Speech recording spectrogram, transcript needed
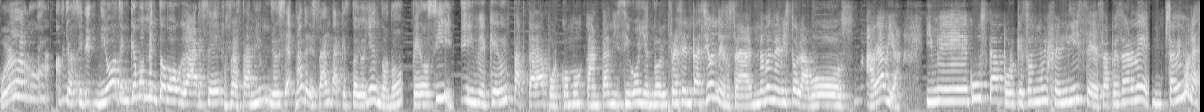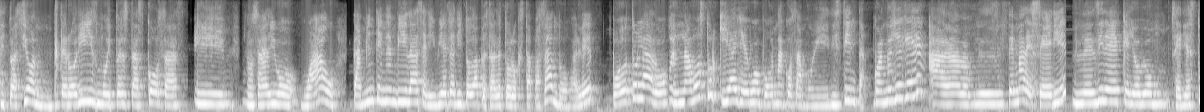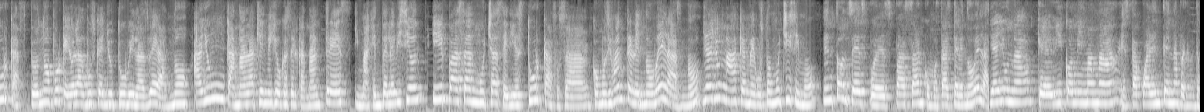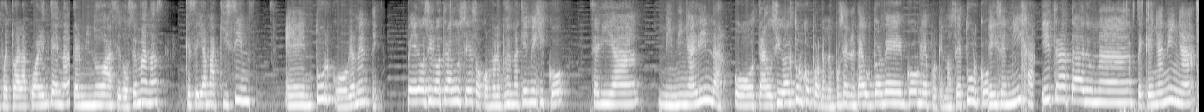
Yo así, Dios, ¿en qué momento va a ahogarse? O sea, hasta a mí yo decía, Madre Santa, que estoy oyendo, ¿no? Pero sí, y me quedo impactada por cómo cantan y sigo oyendo presentaciones, o sea, nada más me he visto la voz Arabia y me gusta porque son muy felices a pesar de, sabemos la situación, el terrorismo y todas estas cosas y, o sea, digo, wow, también tienen vida, se divierten y todo a pesar de todo lo que está pasando, ¿vale? Por otro lado, en la voz turquía llego por una cosa muy distinta. Cuando llegué al tema de serie, les diré que yo veo series turcas, pero no porque yo las busque en YouTube y las vea, no. Hay un canal aquí en México que es el canal 3, Imagen Televisión, y pasan muchas series turcas, o sea, como si fueran telenovelas, ¿no? Y hay una que me gustó muchísimo, entonces pues pasan como tal telenovelas. Y hay una que vi con mi mamá esta cuarentena, prácticamente fue toda la cuarentena, terminó hace dos semanas que se llama Kisim, en turco, obviamente. Pero si lo traduces, o como le pusieron aquí en México, sería mi niña linda. O traducido al turco, porque me puse en el traductor de Google, porque no sé turco, me dicen mi hija. Y trata de una pequeña niña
